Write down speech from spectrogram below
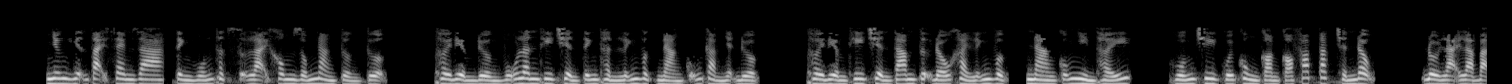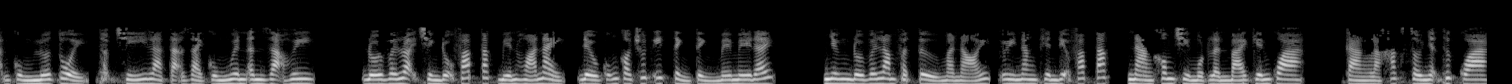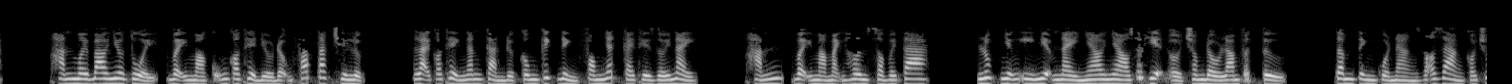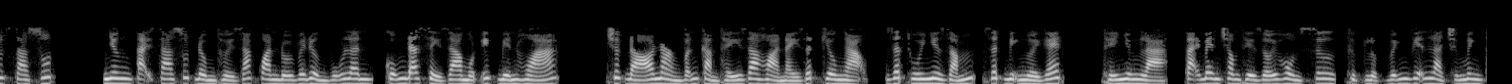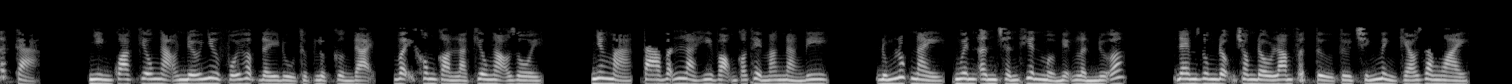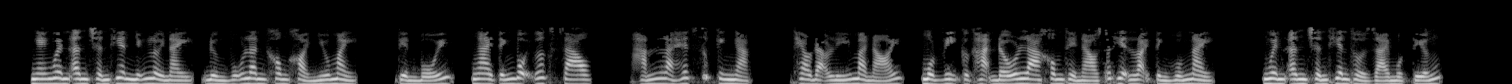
Nhưng hiện tại xem ra, tình huống thật sự lại không giống nàng tưởng tượng. Thời điểm đường Vũ Lân thi triển tinh thần lĩnh vực nàng cũng cảm nhận được. Thời điểm thi triển tam tự đấu khải lĩnh vực, nàng cũng nhìn thấy. Huống chi cuối cùng còn có pháp tắc chấn động. Đổi lại là bạn cùng lứa tuổi, thậm chí là tạ giải cùng nguyên ân dạ huy, Đối với loại trình độ pháp tắc biến hóa này, đều cũng có chút ít tỉnh tỉnh mê mê đấy. Nhưng đối với Lam Phật tử mà nói, uy năng thiên địa pháp tắc, nàng không chỉ một lần bái kiến qua, càng là khắc sâu nhận thức qua. Hắn mới bao nhiêu tuổi, vậy mà cũng có thể điều động pháp tắc chi lực. Lại có thể ngăn cản được công kích đỉnh phong nhất cái thế giới này. Hắn, vậy mà mạnh hơn so với ta. Lúc những ý niệm này nhao nhao xuất hiện ở trong đầu Lam Phật tử. Tâm tình của nàng rõ ràng có chút xa sút nhưng tại xa suốt đồng thời giác quan đối với đường Vũ Lân, cũng đã xảy ra một ít biến hóa. Trước đó nàng vẫn cảm thấy gia hỏa này rất kiêu ngạo, rất thúi như rắm, rất bị người ghét. Thế nhưng là, tại bên trong thế giới hồn sư, thực lực vĩnh viễn là chứng minh tất cả. Nhìn qua kiêu ngạo nếu như phối hợp đầy đủ thực lực cường đại, vậy không còn là kiêu ngạo rồi. Nhưng mà, ta vẫn là hy vọng có thể mang nàng đi. Đúng lúc này, Nguyên Ân Chấn Thiên mở miệng lần nữa. Đem rung động trong đầu Lam Phật tử từ chính mình kéo ra ngoài, Nghe Nguyên Ân chấn thiên những lời này, đường Vũ Lân không khỏi nhíu mày. Tiền bối, ngài tính bội ước sao? Hắn là hết sức kinh ngạc. Theo đạo lý mà nói, một vị cực hạn đấu la không thể nào xuất hiện loại tình huống này. Nguyên Ân chấn thiên thở dài một tiếng.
